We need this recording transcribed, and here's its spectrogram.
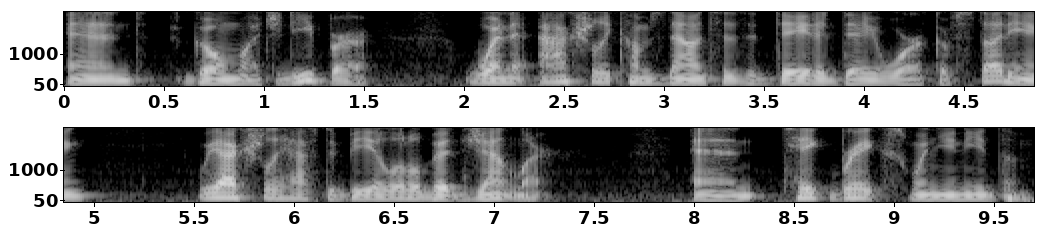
and go much deeper, when it actually comes down to the day to day work of studying, we actually have to be a little bit gentler and take breaks when you need them.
